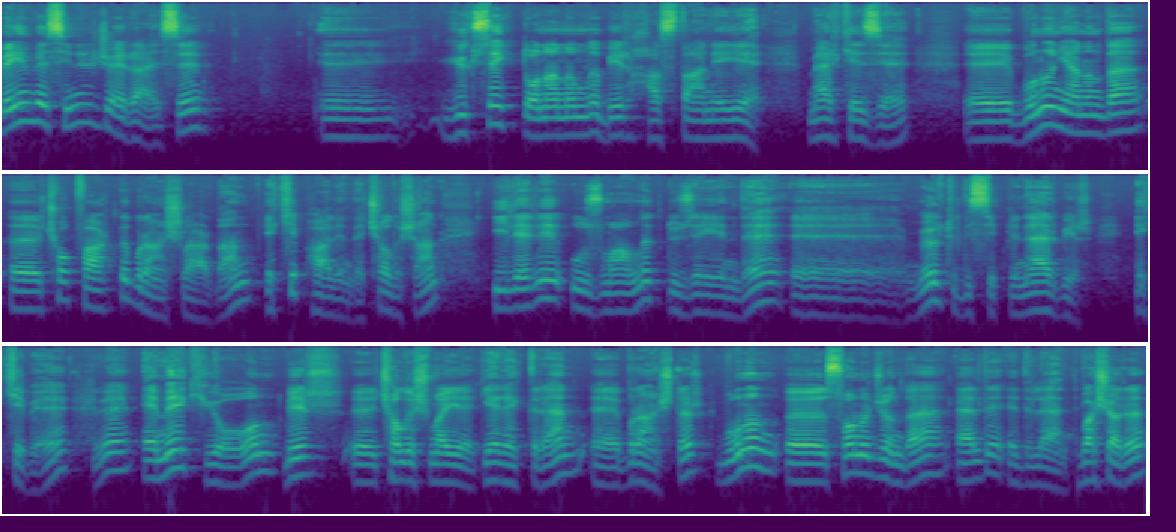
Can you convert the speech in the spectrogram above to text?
Beyin ve sinir cerrahisi e, yüksek donanımlı bir hastaneyi, merkezi, e, bunun yanında e, çok farklı branşlardan ekip halinde çalışan ileri uzmanlık düzeyinde e, multidisipliner bir ekibi ve emek yoğun bir e, çalışmayı gerektiren e, branştır. Bunun e, sonucunda elde edilen başarı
